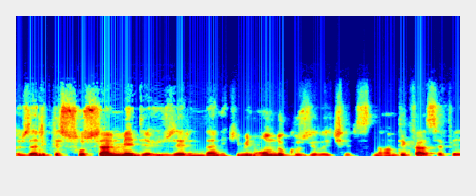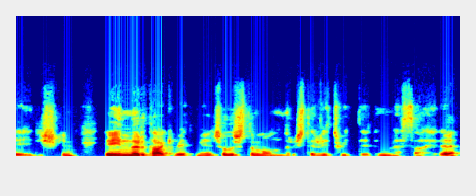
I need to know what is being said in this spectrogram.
özellikle sosyal medya üzerinden 2019 yılı içerisinde antik felsefeye ilişkin yayınları takip etmeye çalıştım. Onları işte retweetledim vesaire.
